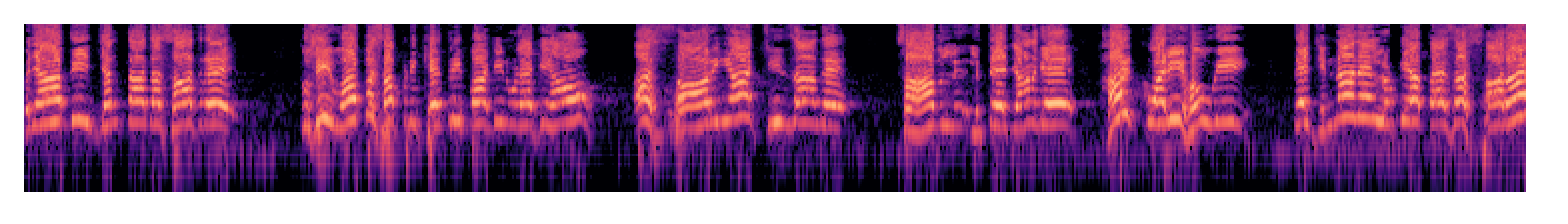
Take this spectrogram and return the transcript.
ਪੰਜਾਬ ਦੀ ਜਨਤਾ ਦਾ ਸਾਥ ਰਹੇ। ਤੁਸੀਂ ਵਾਪਸ ਆਪਣੀ ਖੇਤਰੀ ਪਾਰਟੀ ਨੂੰ ਲੈ ਕੇ ਆਓ ਆ ਸਾਰੀਆਂ ਚੀਜ਼ਾਂ ਦੇ ਹਿਸਾਬ ਲਿੱਤੇ ਜਾਣਗੇ, ਹਰ ਕੁਆਰੀ ਹੋਊਗੀ। ਤੇ ਜਿਨ੍ਹਾਂ ਨੇ ਲੁੱਟਿਆ ਪੈਸਾ ਸਾਰਾ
